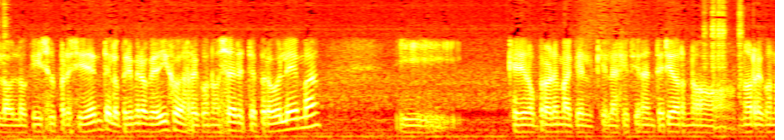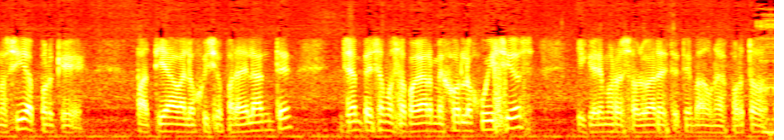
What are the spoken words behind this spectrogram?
lo, lo, que hizo el presidente, lo primero que dijo es reconocer este problema y que era un problema que, el, que la gestión anterior no, no reconocía porque pateaba los juicios para adelante. Ya empezamos a pagar mejor los juicios y queremos resolver este tema de una vez por todas.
